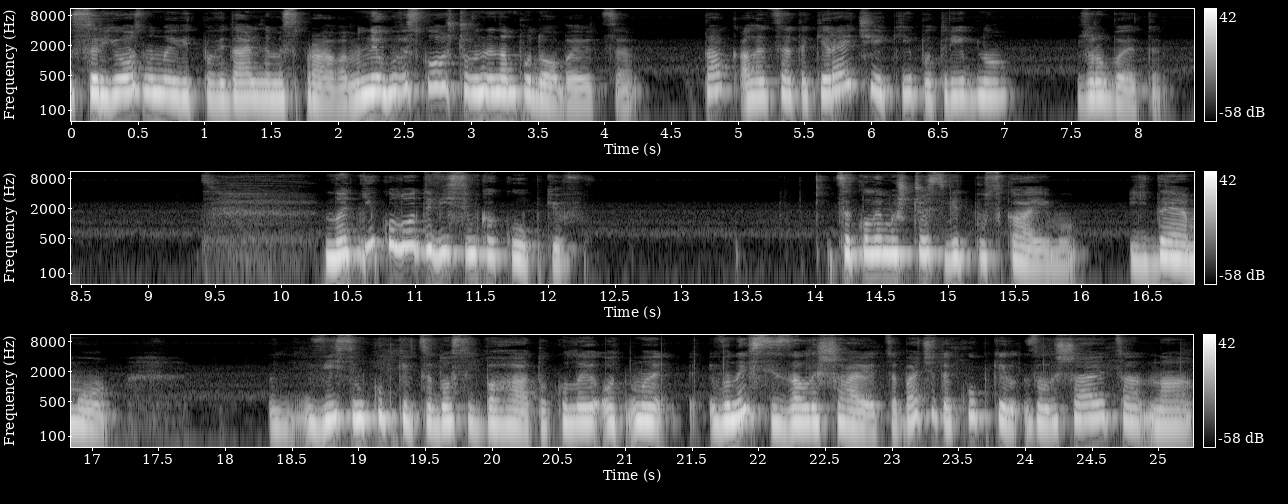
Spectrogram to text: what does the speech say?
серйозними і відповідальними справами. Не обов'язково, що вони нам подобаються, так? але це такі речі, які потрібно зробити. На дні колоди вісімка кубків. Це коли ми щось відпускаємо, йдемо. Вісім кубків це досить багато. Коли от ми, вони всі залишаються. Бачите, кубки залишаються на.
